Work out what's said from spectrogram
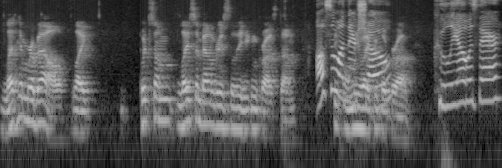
let him rebel. Like, put some, lay some boundaries so that he can cross them. also The on their only way people show. Coolio was there.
